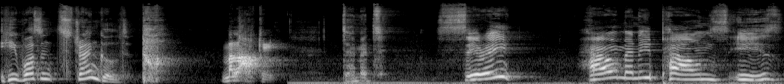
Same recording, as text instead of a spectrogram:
He wasn't strangled. Malarkey. Damn it. Siri? How many pounds is.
